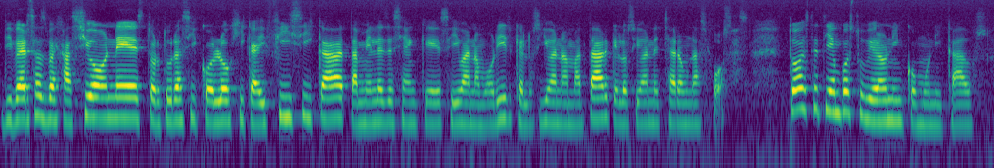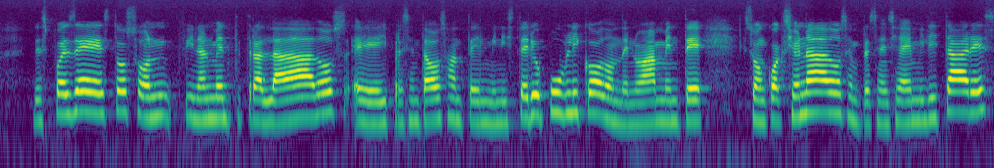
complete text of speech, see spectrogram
diversas vejaciones, tortura psicológica y física, también les decían que se iban a morir, que los iban a matar, que los iban a echar a unas fosas. Todo este tiempo estuvieron incomunicados. Después de esto son finalmente trasladados eh, y presentados ante el Ministerio Público, donde nuevamente son coaccionados en presencia de militares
